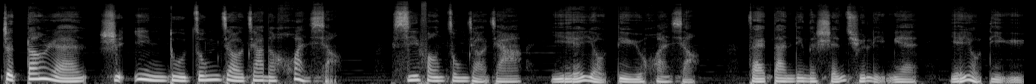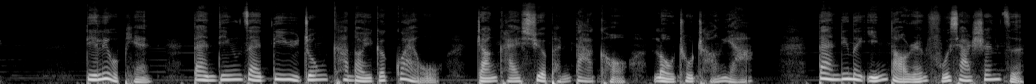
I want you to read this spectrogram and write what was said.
这当然是印度宗教家的幻想，西方宗教家也有地狱幻想，在但丁的《神曲》里面也有地狱。第六篇，但丁在地狱中看到一个怪物，张开血盆大口，露出长牙。但丁的引导人俯下身子，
